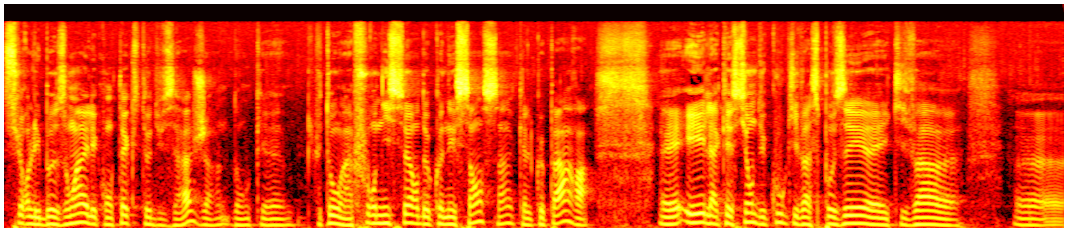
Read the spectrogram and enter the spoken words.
sur les besoins et les contextes d'usage, hein. donc plutôt un fournisseur de connaissances hein, quelque part. Et, et, la question du coup qui va se poser et qui va euh,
